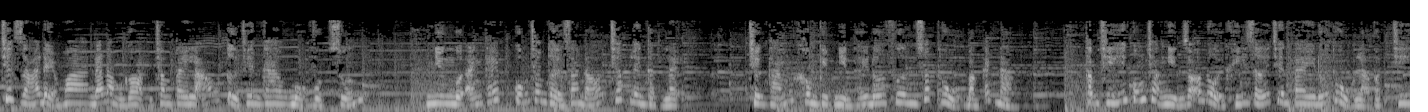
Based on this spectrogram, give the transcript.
Chiếc giá để hoa đã nằm gọn trong tay lão từ trên cao bổ vụt xuống. Nhưng một ánh thép cũng trong thời gian đó chớp lên thật lệ Trương Thắng không kịp nhìn thấy đối phương xuất thủ bằng cách nào Thậm chí cũng chẳng nhìn rõ nổi khí giới trên tay đối thủ là vật chi.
